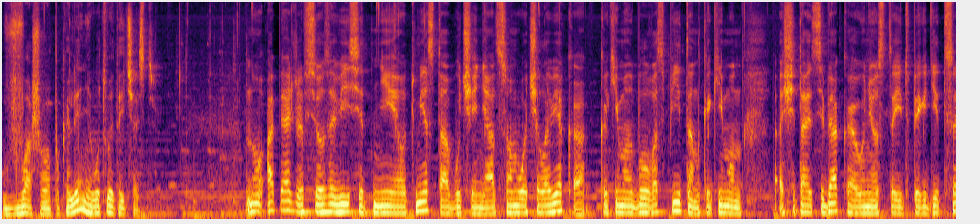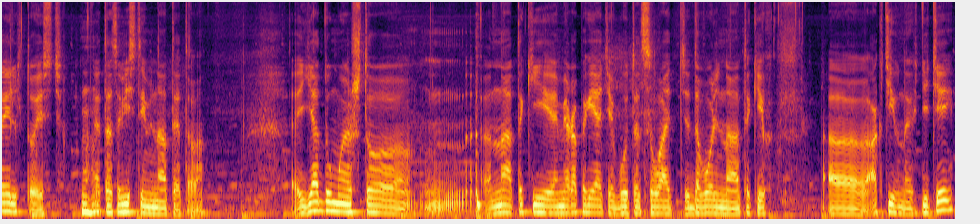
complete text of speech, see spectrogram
вашего поколения вот в этой части? Ну, опять же, все зависит не от места обучения, а от самого человека, каким он был воспитан, каким он э, считает себя, какая у него стоит впереди цель. То есть это зависит именно от этого. Я думаю, что на такие мероприятия будут отсылать довольно таких э, активных детей,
